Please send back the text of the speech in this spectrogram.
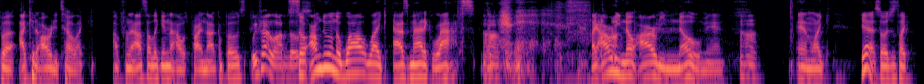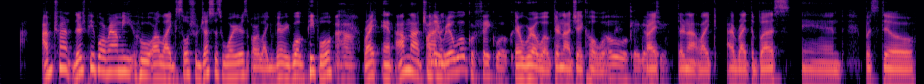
But I could already tell like from the outside looking in, I was probably not composed. We've had a lot of those. So I'm doing the wild like asthmatic laughs. Like, Uh-huh. like I already know, I already know, man. Uh-huh. And like, yeah, so it's just like I'm trying there's people around me who are like social justice warriors or like very woke people, Uh-huh. right? And I'm not Are trying they to real woke or fake woke? they're real woke. They're not J. Cole woke. Oh, okay, got right? you. They're not like I ride the bus and but still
